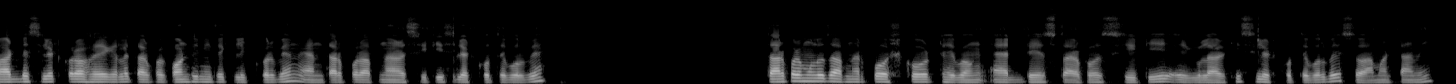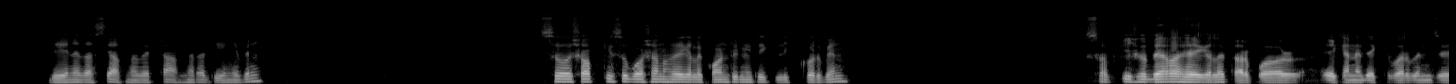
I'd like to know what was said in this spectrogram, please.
বার্থডে সিলেক্ট করা হয়ে গেলে তারপর কন্টিনিউতে ক্লিক করবেন অ্যান্ড তারপর আপনার সিটি সিলেক্ট করতে বলবে। তারপর মূলত আপনার পোস্ট কোড এবং অ্যাড্রেস তারপর সিটি এগুলো আর কি সিলেক্ট করতে বলবে। সো আমারটা আমি দিয়ে নিয়ে যাচ্ছি, আপনাদেরটা আপনারা দিয়ে নেবেন। সো সব কিছু বসানো হয়ে গেলে কন্টিনিউতে ক্লিক করবেন। সব কিছু দেওয়া হয়ে গেলে তারপর এখানে দেখতে পারবেন যে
